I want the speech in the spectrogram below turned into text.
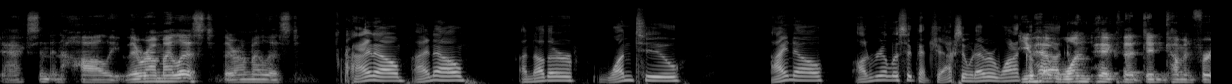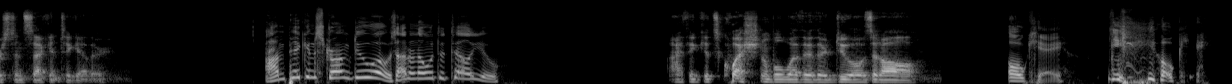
Jackson and Holly. They were on my list. They're on my list. I know, I know. Another one two. I know. Unrealistic that Jackson would ever want to You have back. one pick that didn't come in first and second together. I'm picking strong duos. I don't know what to tell you. I think it's questionable whether they're duos at all. Okay. okay.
